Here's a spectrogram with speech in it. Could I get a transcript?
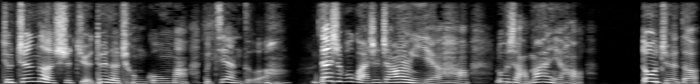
就真的是绝对的成功吗？不见得。但是不管是张幼仪也好，陆小曼也好，都觉得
